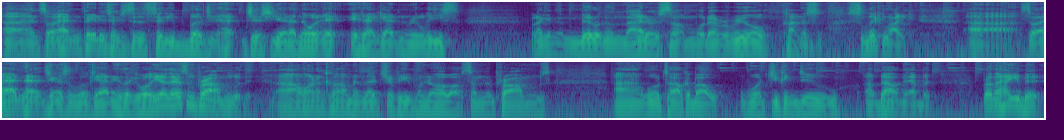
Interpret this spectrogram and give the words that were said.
uh, and so I hadn't paid attention to the city budget just yet. I know it, it had gotten released like in the middle of the night or something, whatever, real kind of slick like. Uh, so I hadn't had a chance to look at it. He's like, "Well, yeah, there's some problems with it. I want to come and let your people know about some of the problems. Uh, we'll talk about what you can do about that." But, brother, how you been?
